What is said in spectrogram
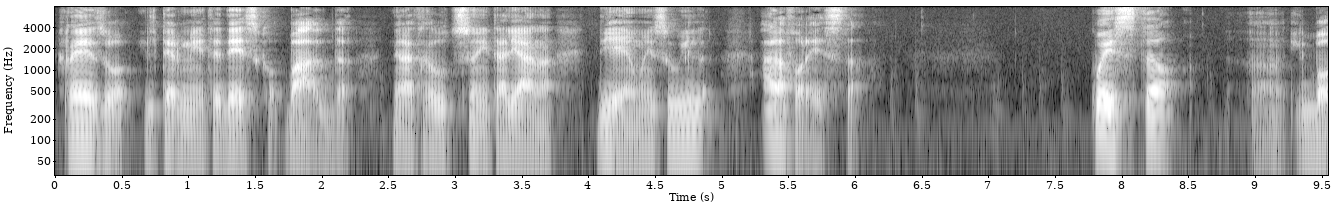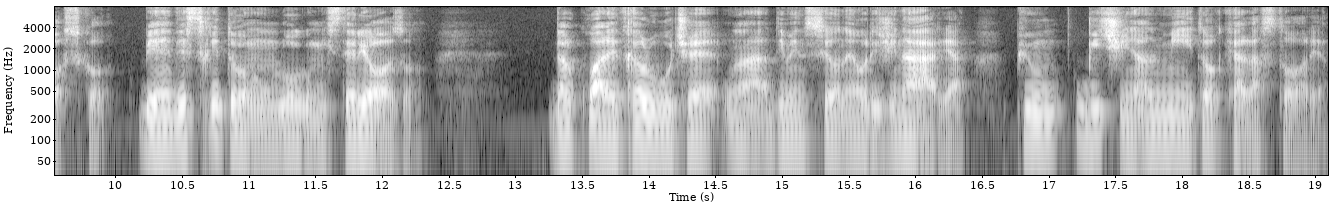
reso il termine tedesco Wald nella traduzione italiana di Eumeswil, alla foresta. Questo, uh, il bosco, viene descritto come un luogo misterioso, dal quale traluce una dimensione originaria, più vicina al mito che alla storia.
